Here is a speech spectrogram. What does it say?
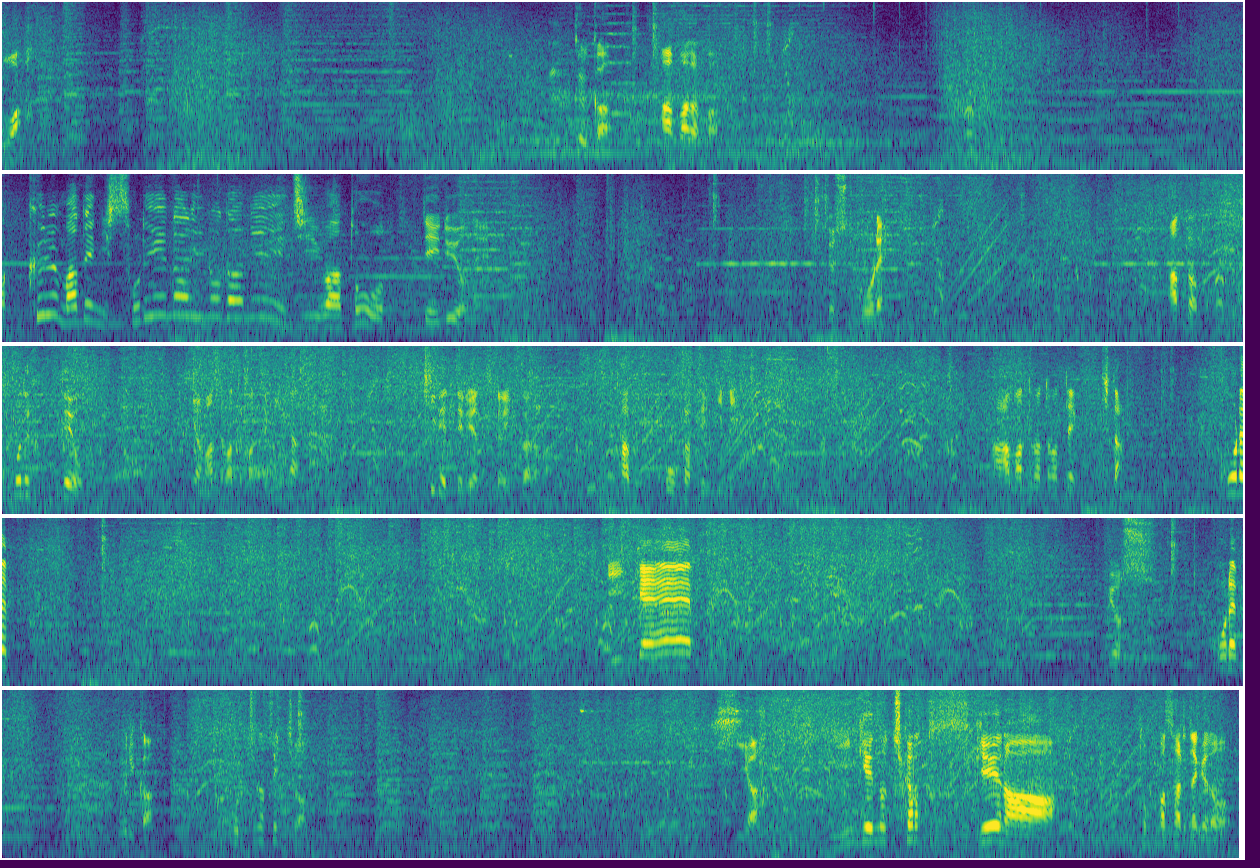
弱っ。ん来るか。あまだか。まあ、来るまでにそれなりのダメージは通っているよね。よしこれあとはここで振ってよ。いや待って待って待ってみんな。切れてるやつがいるからな。多分効果的に。あー待って待って待って来た。これ。いけ。よし。これ。無理か。こっちのスイッチは。いや人間の力ってすげえな。突破されたけど。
